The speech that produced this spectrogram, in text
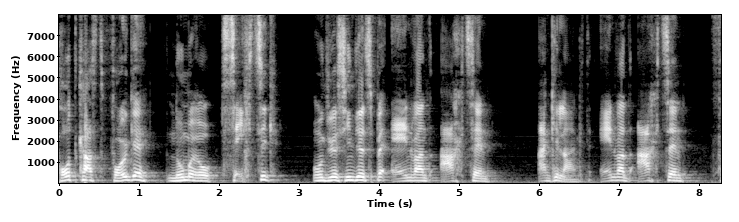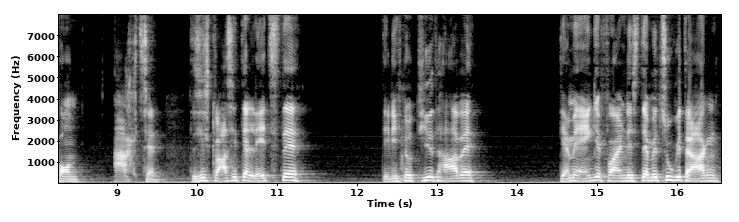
Podcast Folge Nummer 60 und wir sind jetzt bei Einwand 18 angelangt. Einwand 18 von 18. Das ist quasi der letzte, den ich notiert habe, der mir eingefallen ist, der mir zugetragen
